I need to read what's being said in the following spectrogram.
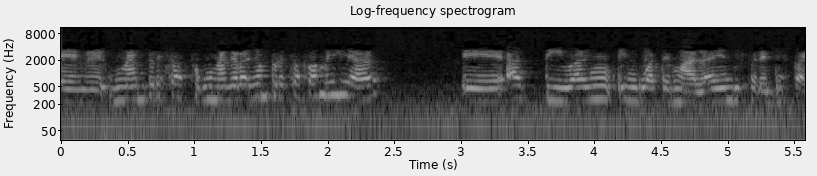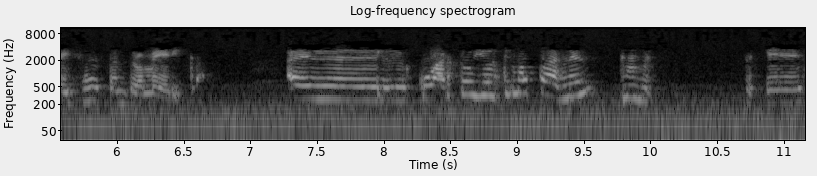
eh, una empresa, una gran empresa familiar eh, activa en, Guatemala y en diferentes países de Centroamérica. El cuarto y último panel es,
